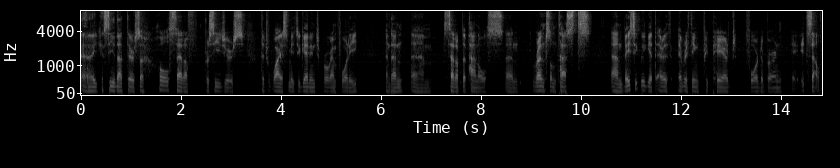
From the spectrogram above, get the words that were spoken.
uh, you can see that there's a whole set of procedures that requires me to get into program 40 and then um, set up the panels and run some tests and basically get everything prepared for the burn itself.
